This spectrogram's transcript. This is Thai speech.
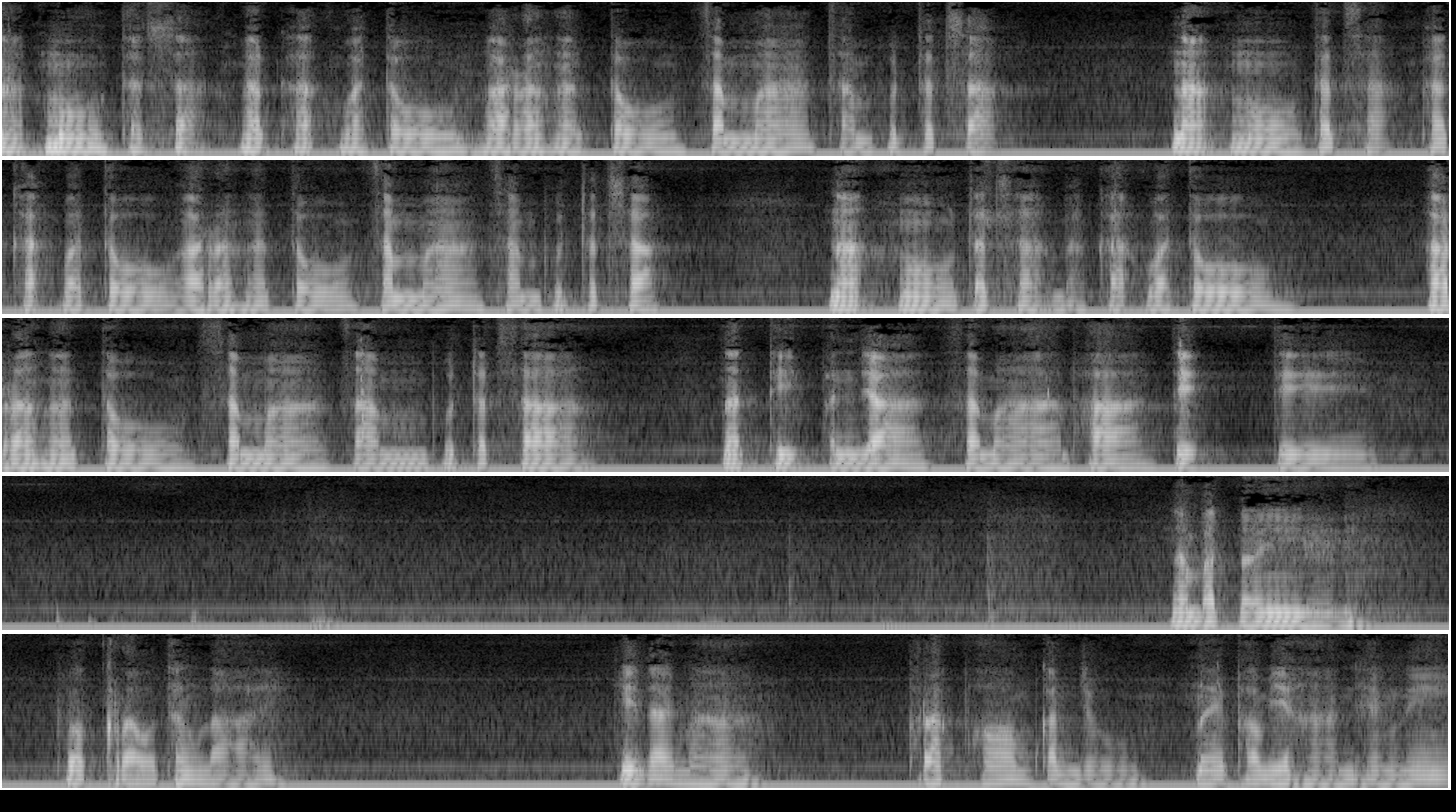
นะโมตัสสะภะคะวะโต อะระหะโต สัมมาสัมพุทธัสสะนะโมตัสสะภะคะวะโต อะระหะโต สัมมาสัมพุทธัสสะนะโมตัสสะภะคะวะโต อะระหะโต สัมมาสัมพุทธัสสะนัตถิปัญญาสมาอาภาติติ นบัดนี้พวกเราทั้งหลาย ที่ได้มาพรักพร้อมกันอยู่ในพระวิหารแห่งนี้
